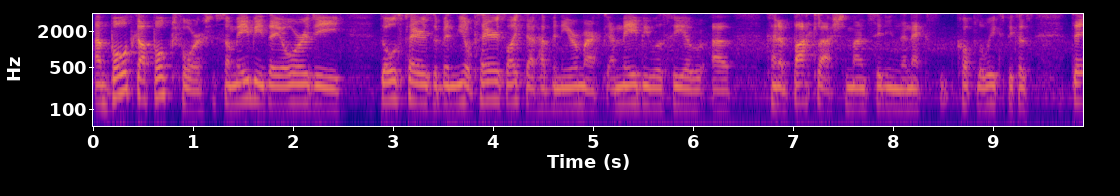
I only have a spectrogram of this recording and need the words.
And both got booked for it, so maybe they already those players have been, you know, players like that have been earmarked, and maybe we'll see a, a kind of backlash to Man City in the next couple of weeks because they,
